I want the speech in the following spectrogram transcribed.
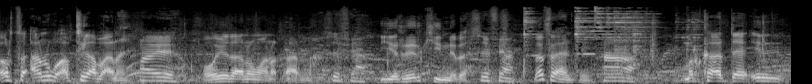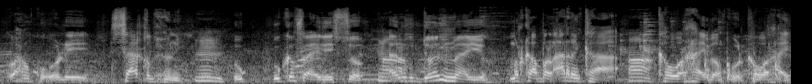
Horta anugu abtigaa baanahay haye hooyadaana waan aqaana iyo reerkiinnaba. Ma fahantay haa markaa dee in waxaan ku odhi saaqid xuni. Uu- uu ka faa'iidaysto. Ah. anigu dooni maayo. Markaa bal arrinkaa Ah. ka warhay baan ku ka warhay.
